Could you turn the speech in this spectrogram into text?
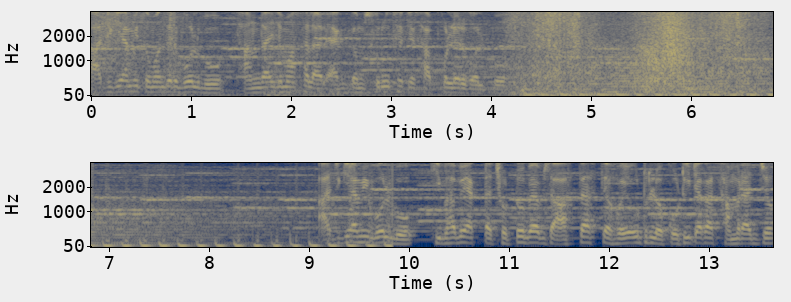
আজকে আমি তোমাদের বলব সানরাইজ মশালার একদম শুরু থেকে সাফল্যের গল্প। আজকে আমি বলব, কীভাবে একটা ছোট্ট ব্যবসা আস্তে আস্তে হয়ে উঠল কোটি টাকা সাম্রাজ্য।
